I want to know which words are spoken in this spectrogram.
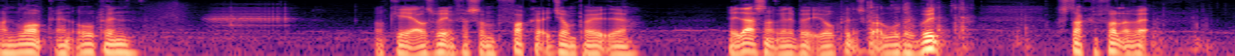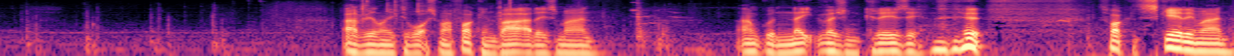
Unlock and open. Okay, I was waiting for some fucker to jump out there. Hey, that's not going to be open. It's got a load of wood stuck in front of it. I really need to watch my fucking batteries, man. I'm going night vision crazy. it's fucking scary, man.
